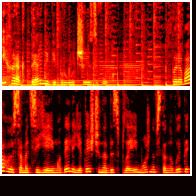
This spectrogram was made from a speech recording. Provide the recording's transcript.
і характерний вібруючий звук. Перевагою саме цієї моделі є те, що на дисплеї можна встановити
